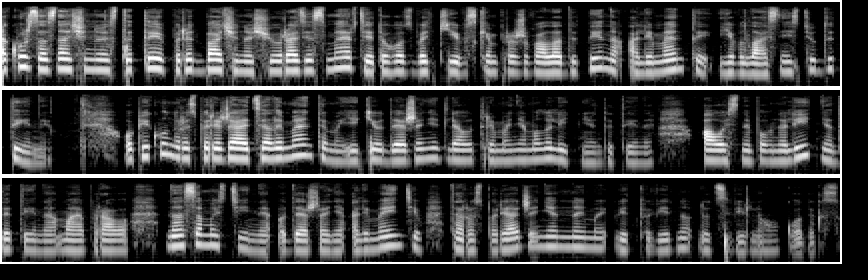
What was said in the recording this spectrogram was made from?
Також зазначеною статтею передбачено, що у разі смерті того з батьків, з ким проживала дитина, аліменти є власністю дитини. Опікун розпоряджається аліментами, які одержані для утримання малолітньої дитини, а ось неповнолітня дитина має право на самостійне одержання аліментів та розпорядження ними відповідно до Цивільного кодексу.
